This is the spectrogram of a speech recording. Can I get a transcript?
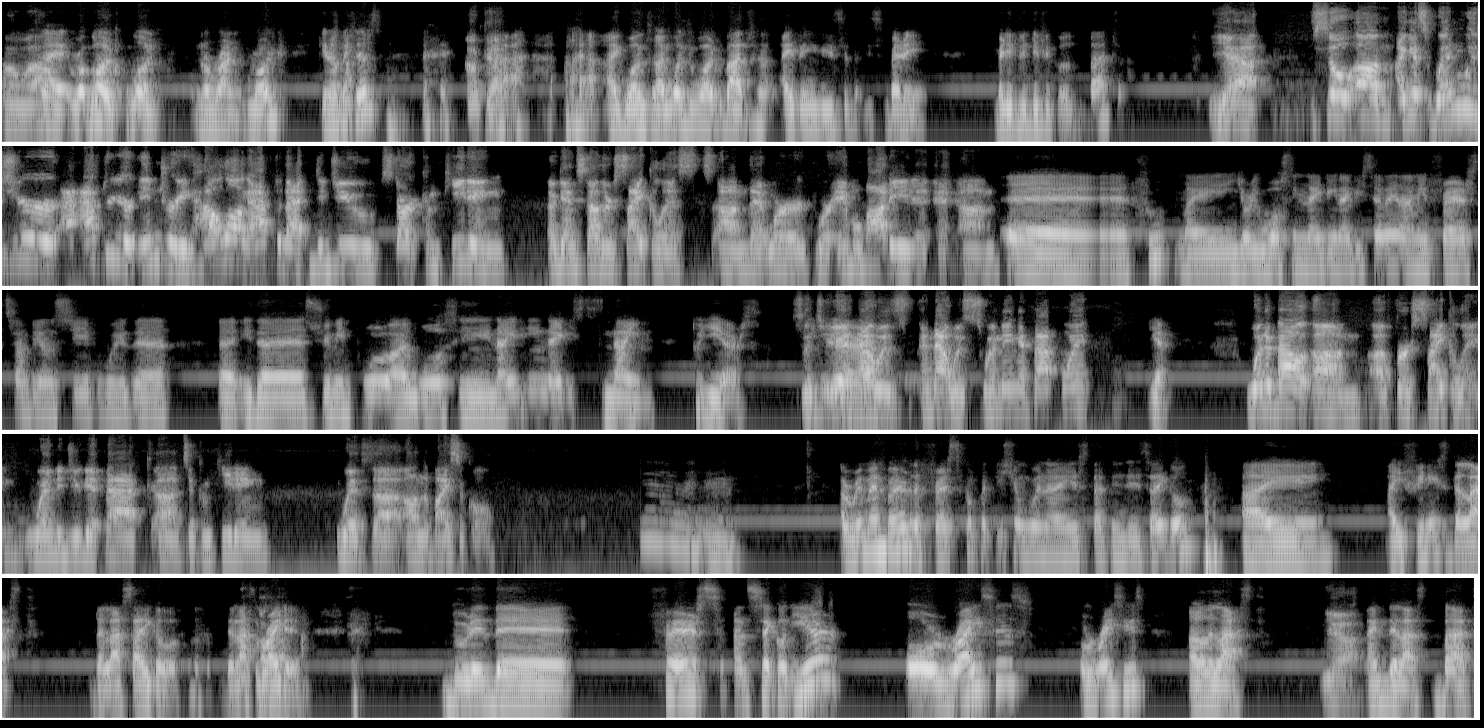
Oh wow. Uh, walk, walk, no run, walk kilometers. Okay. I, I, I want to, I want to walk, but I think it's, it's very, very difficult. But Yeah. So, um, I guess when was your after your injury? How long after that did you start competing against other cyclists um, that were were able-bodied? uh, Um, uh, my injury was in 1997. I mean, first championship with uh, uh, in the swimming pool. I was in 1999, two years. So two- and that was and that was swimming at that point. Yeah. What about um, uh, for cycling? When did you get back uh, to competing with uh, on the bicycle? Hmm. I remember the first competition when I started the cycle. I I finished the last, the last cycle, the last rider. During the first and second year, all races, or races are the last. Yeah. I'm the last. But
